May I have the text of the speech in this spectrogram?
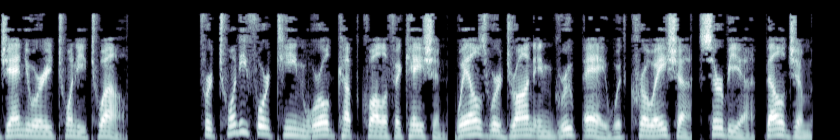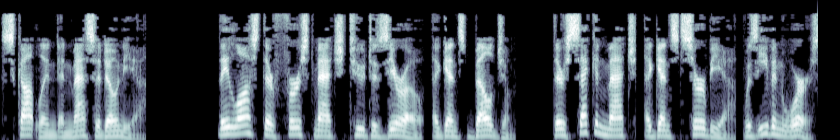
January 2012. For 2014 World Cup qualification, Wales were drawn in Group A with Croatia, Serbia, Belgium, Scotland and Macedonia. They lost their first match 2–0, against Belgium. Their second match, against Serbia, was even worse,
